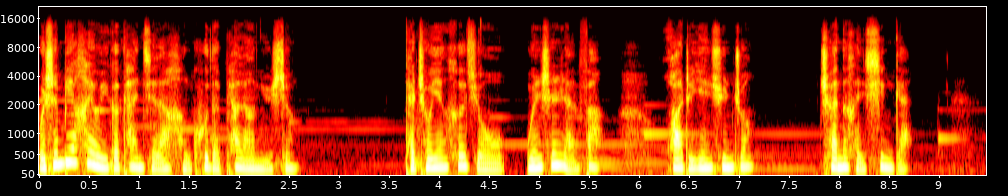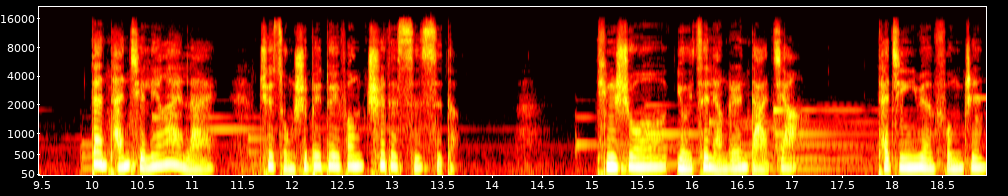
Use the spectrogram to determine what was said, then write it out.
我身边还有一个看起来很酷的漂亮女生，她抽烟喝酒，纹身染发。化着烟熏妆，穿得很性感。但谈起恋爱来，却总是被对方吃得死死的。听说有一次两个人打架，她进医院缝针，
